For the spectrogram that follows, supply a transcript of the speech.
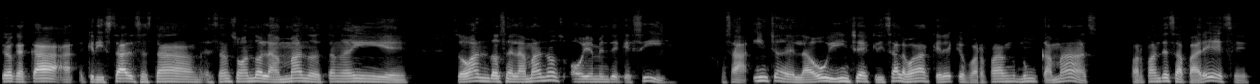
creo que acá Cristal se está, están sobando las manos, están ahí eh, sobándose las manos, obviamente que sí. O sea, hinchas de la U y hinchas de Cristal van a querer que Farfán nunca más. Farfán desaparece.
